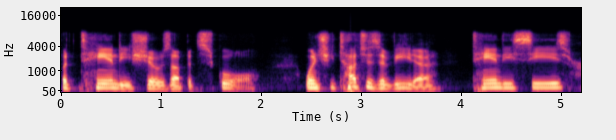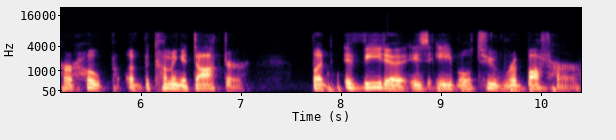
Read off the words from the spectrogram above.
but Tandy shows up at school. When she touches Evita, Tandy sees her hope of becoming a doctor but Evita is able to rebuff her.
